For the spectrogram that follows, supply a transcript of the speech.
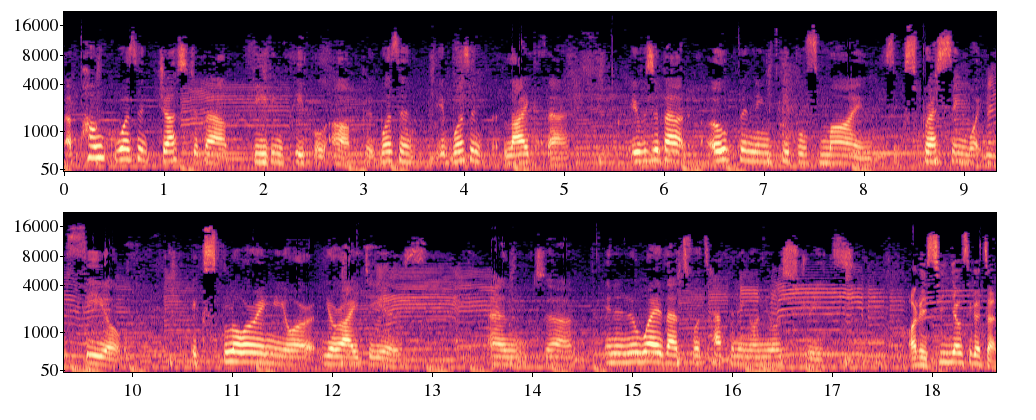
a punk wasn't just about beating people up. It wasn't, it wasn't like that. It was about opening people's minds, expressing what you feel, exploring your, your ideas. And, uh, and in a way, that's what's happening on your streets. 我哋先休息一陣，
